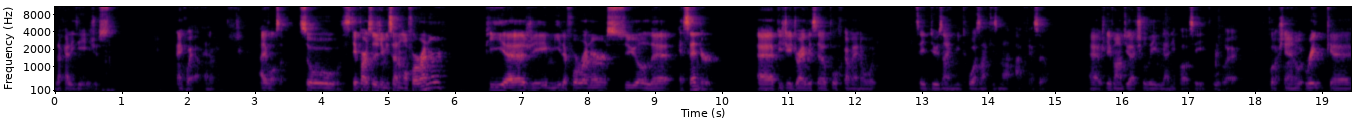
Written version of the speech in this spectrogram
la qualité est juste incroyable. allez voir ça. So, c'était parts-là, j'ai mis ça dans mon Forerunner. Puis j'ai mis le Forerunner sur le Ascender. puis j'ai drivé ça pour comme un deux ans et demi, trois ans quasiment après ça. Euh, je l'ai vendu actually l'année passée pour, euh, pour acheter un autre rig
